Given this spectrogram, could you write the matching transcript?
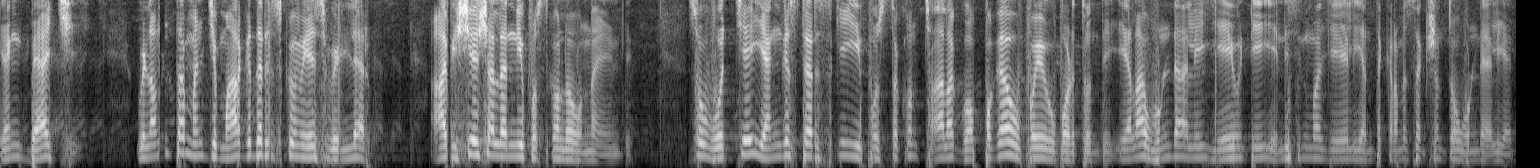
యంగ్ బ్యాచ్. వీళ్ళంతా మంచి మార్గదర్శకం వేసి వెళ్ళారు. ఆ విశేషాలన్నీ పుస్తకంలో ఉన్నాయండి. సో వచ్చే యంగ్స్టర్స్కి ఈ పుస్తకం చాలా గొప్పగా ఉపయోగపడుతుంది. ఎలా ఉండాలి ఏమిటి ఎన్ని సినిమాలు చేయాలి ఎంత క్రమశిక్షణతో ఉండాలి అని.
